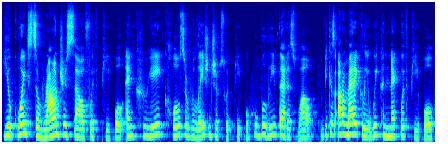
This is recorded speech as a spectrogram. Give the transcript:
you're going to surround yourself with people and create closer relationships with people who believe that as well. Because automatically we connect with people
